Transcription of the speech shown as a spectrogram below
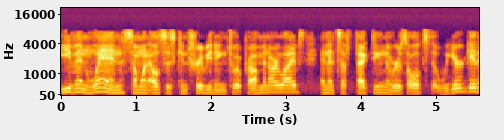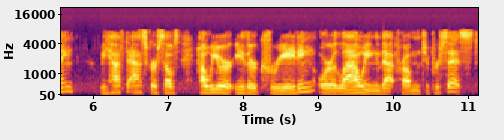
Even when someone else is contributing to a problem in our lives and it's affecting the results that we are getting, we have to ask ourselves how we are either creating or allowing that problem to persist.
